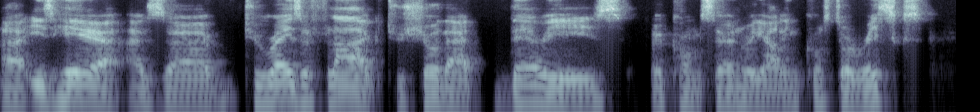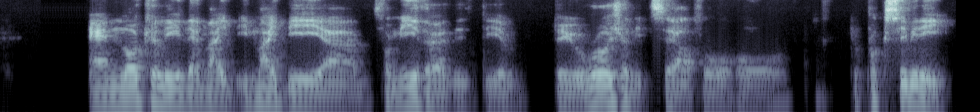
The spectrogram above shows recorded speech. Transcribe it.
uh, is here as to raise a flag to show that there is a concern regarding coastal risks. And locally, there might it might be from either the, the, the, erosion itself or, or the proximity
